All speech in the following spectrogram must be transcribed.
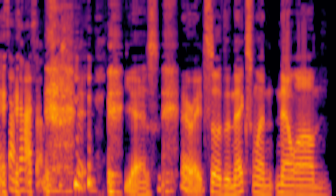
that sounds awesome. yes. All right. So the next one now, um,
